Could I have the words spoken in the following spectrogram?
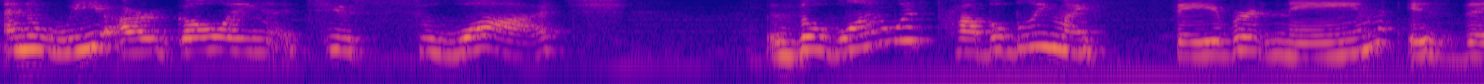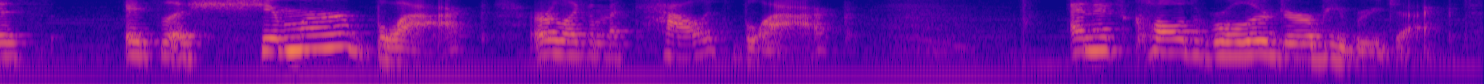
and we are going to swatch the one with probably my favorite name is this, it's a shimmer black or like a metallic black and it's called Roller Derby Reject.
